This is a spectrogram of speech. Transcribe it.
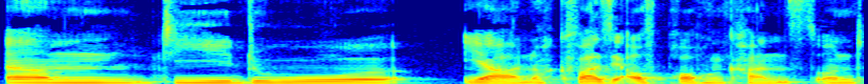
ähm, die du ja noch quasi aufbrauchen kannst. Und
